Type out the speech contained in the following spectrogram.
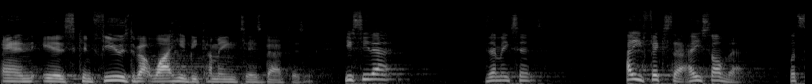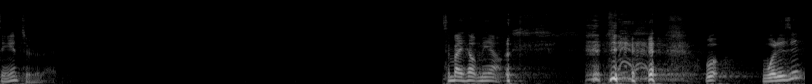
and is confused about why he'd be coming to his baptism. You see that? Does that make sense? How do you fix that? How do you solve that? What's the answer to that? Somebody help me out. what, what is it?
